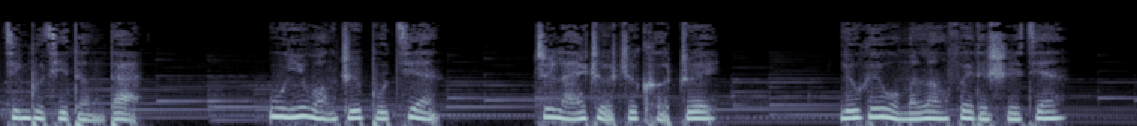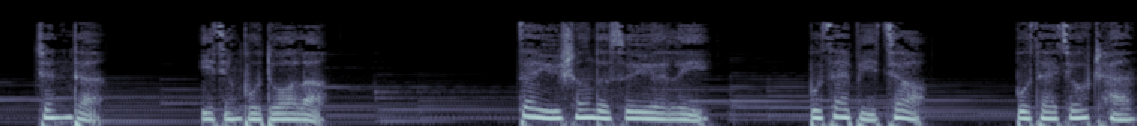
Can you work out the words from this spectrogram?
经不起等待。勿以往之不谏，知来者之可追。留给我们浪费的时间，真的已经不多了。在余生的岁月里，不再比较，不再纠缠，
